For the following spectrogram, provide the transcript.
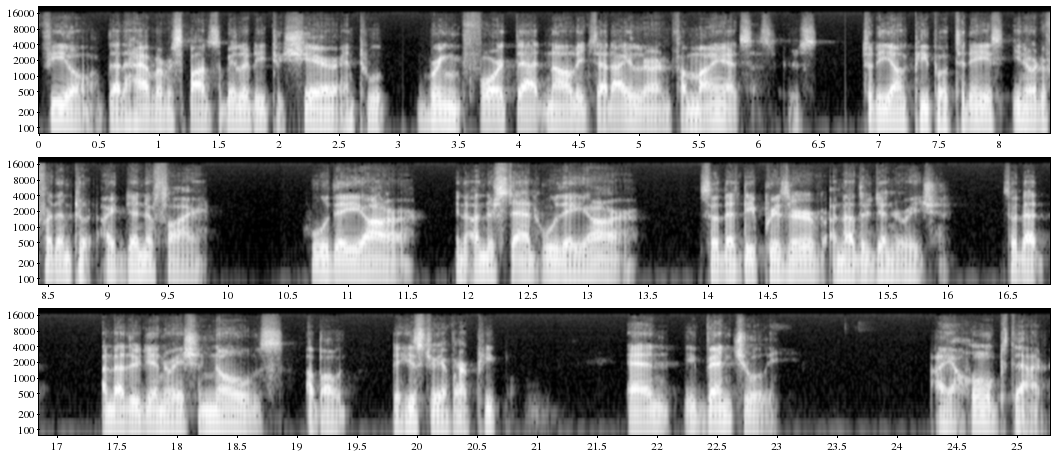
feel that I have a responsibility to share and to bring forth that knowledge that I learned from my ancestors to the young people today in order for them to identify who they are and understand who they are so that they preserve another generation, so that another generation knows about the history of our people. And eventually, I hope that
